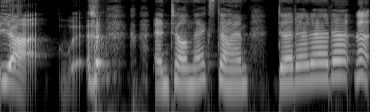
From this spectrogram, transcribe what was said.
yeah. until next time. Da da da da.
